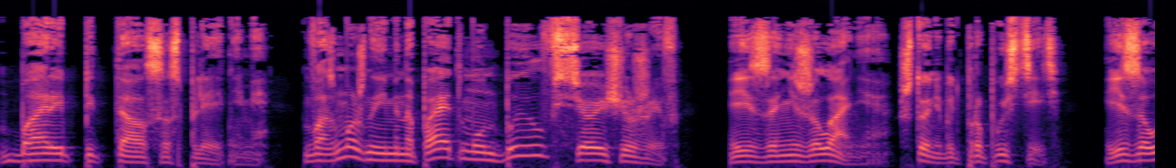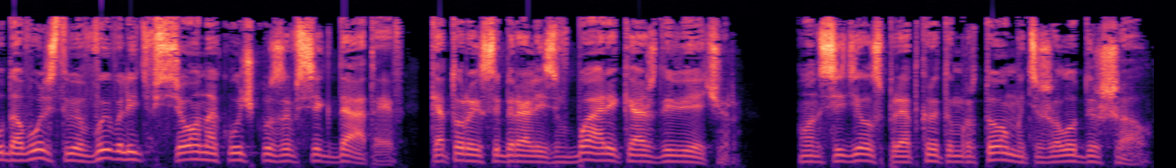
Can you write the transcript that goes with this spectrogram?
Барри питался сплетнями. Возможно, именно поэтому он был все еще жив. Из-за нежелания что-нибудь пропустить. Из-за удовольствия вывалить все на кучку завсегдатаев, которые собирались в баре каждый вечер. Он сидел с приоткрытым ртом и тяжело дышал.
